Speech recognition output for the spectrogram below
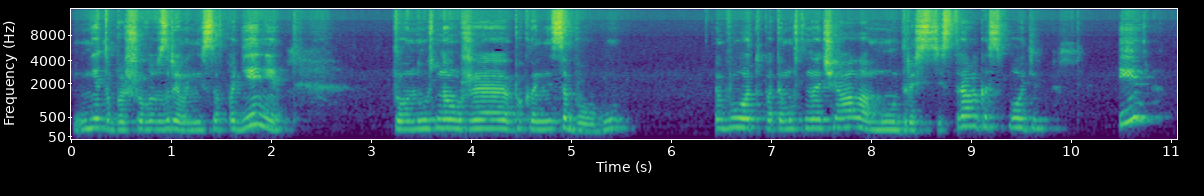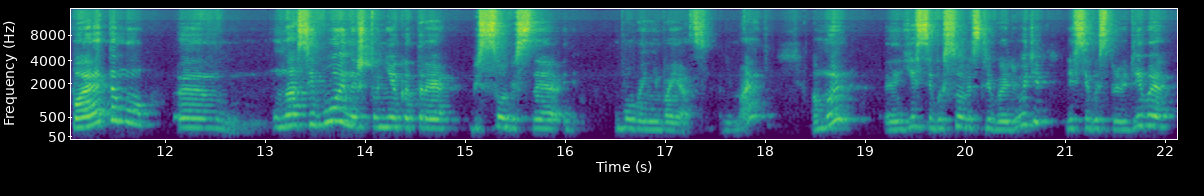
нет большого взрыва, не совпадения, то нужно уже поклониться Богу. Вот, потому что начало мудрости, страх Господень. И поэтому э, у нас и войны, что некоторые бессовестные Бога не боятся, понимаете? А мы, э, если вы совестливые люди, если вы справедливые,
